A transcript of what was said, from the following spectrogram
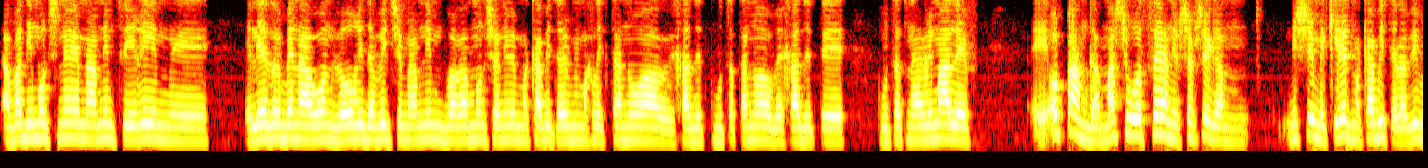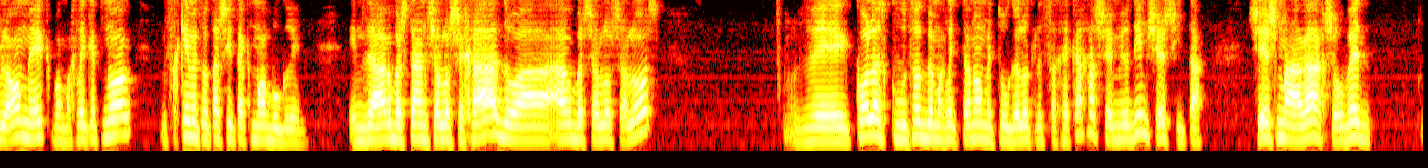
עבד עם עוד שני מאמנים צעירים, אה, אליעזר בן אהרון ואורי דוד, שמאמנים כבר המון שנים במכבי תל אביב במחלקת הנוער, אחד את קבוצת הנוער ואחד את אה, קבוצת נערים א'. עוד פעם, גם מה שהוא עושה, אני חושב שגם מי שמכיר את מכבי תל אביב לעומק, במחלקת נוער, משחקים את אותה שיטה כמו הבוגרים. אם זה ה-4-2-3-1 או ה-4-3-3, וכל הקבוצות במחלקת הנוער מתורגלות לשחק ככה, שהם יודעים שיש שיטה, שיש מערך שעובד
